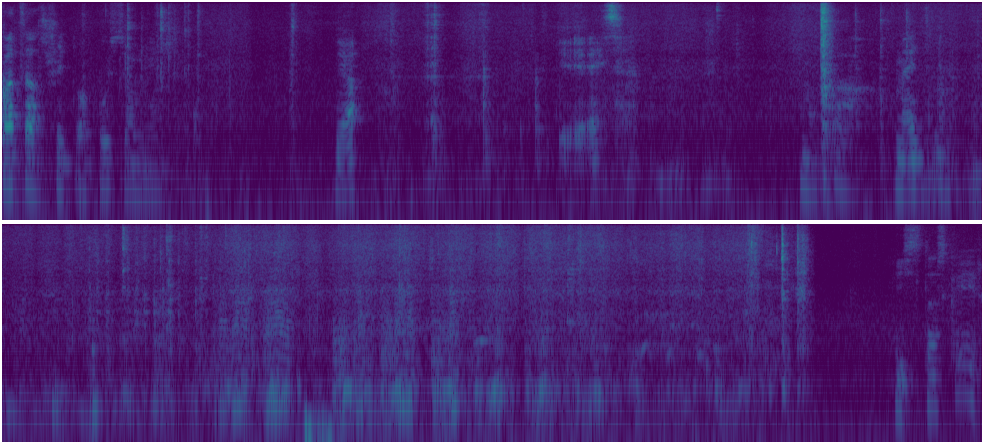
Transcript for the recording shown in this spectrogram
pacels šito pusi un viņš. Jā. Yes. Nu kā, mēģinām. Izstāst, ka ir.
